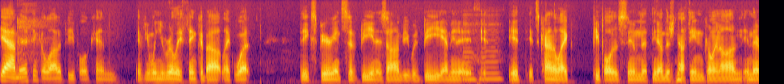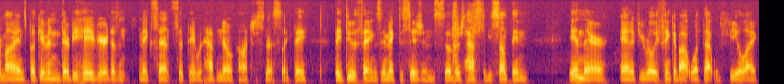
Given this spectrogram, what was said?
Yeah, I mean, I think a lot of people can, if you when you really think about like what the experience of being a zombie would be. I mean, it, Mm-hmm. it, it it's kind of like people assume that you know there's nothing going on in their minds, but given their behavior, it doesn't make sense that they would have no consciousness. Like they they do things, they make decisions, so there has to be something in there. And if you really think about what that would feel like,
